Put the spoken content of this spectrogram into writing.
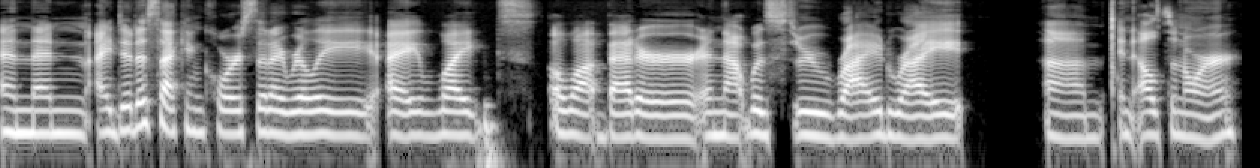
And then I did a second course that I really I liked a lot better and that was through Ride Right um in Elsinore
